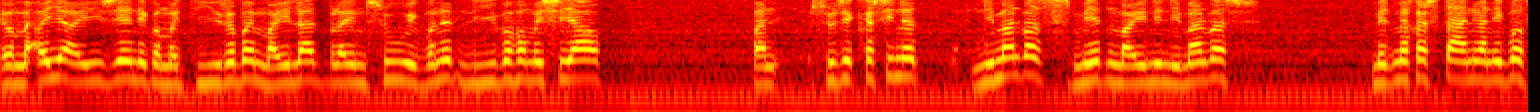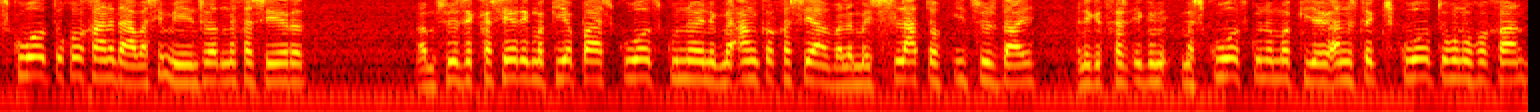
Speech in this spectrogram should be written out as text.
ek wil my eie huis hê en ek wil my diere by my laat bly en so ek wil net liewe van myself. Van soos ek gesien het niemand was met my nie niemand was met my gestaan want ek wil skool toe gegaan het daar was nie mense wat my gesê Um, soos ek gesê het ek maak hier 'n paar skoolskoene en ek my anker gesê aan, wil my slat of iets soos daai en ek het ek my skoolskoene maak hier anders ek skool toe nog gegaan.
